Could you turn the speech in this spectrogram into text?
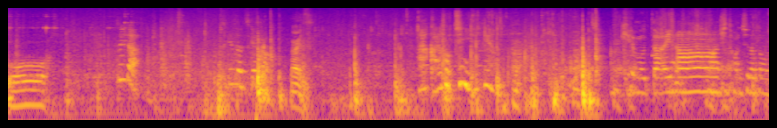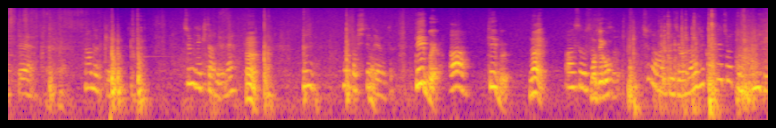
おおた。つけたつけた。ナイスあカラコンこっちに入れてよ煙たいなあ。人んちだと思って。なんだっけ。準備できたんだよね。うん。なんかしてたよ。テープや。あ。テープない。あそうそうそう持っていこちょっと待ってじゃあラジカセちょっと見て。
